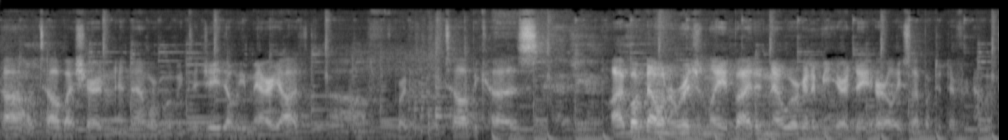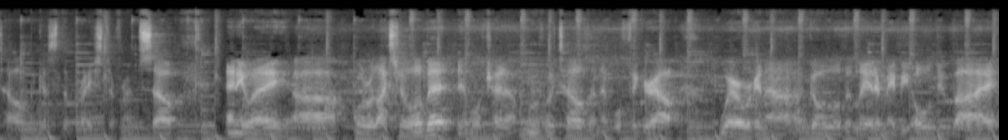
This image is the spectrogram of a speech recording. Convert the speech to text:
uh, Hotel by Sheraton. And then we're moving to JW Marriott uh, for a different hotel because I booked that one originally, but I didn't know we were gonna be here a day early, so I booked a different hotel because of the price difference. So anyway, uh, we'll relax for a little bit and we'll try to move hotels and then we'll figure out where we're gonna go a little bit later, maybe Old Dubai.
